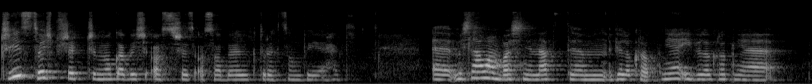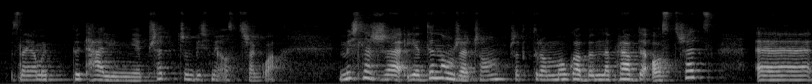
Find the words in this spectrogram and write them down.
czy jest coś, przed czym mogłabyś ostrzec osoby, które chcą wyjechać? E, myślałam właśnie nad tym wielokrotnie i wielokrotnie znajomi pytali mnie, przed czym byś mnie ostrzegła. Myślę, że jedyną rzeczą, przed którą mogłabym naprawdę ostrzec, e,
